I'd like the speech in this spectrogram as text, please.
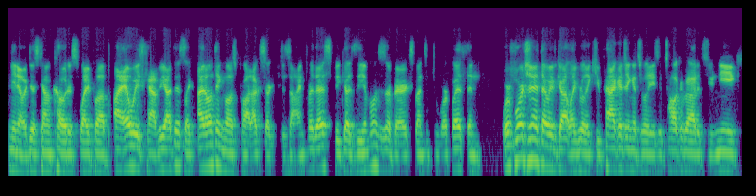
you know, a discount code, a swipe up. I always caveat this. Like, I don't think most products are designed for this because the influencers are very expensive to work with. And we're fortunate that we've got like really cute packaging. It's really easy to talk about. It's unique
